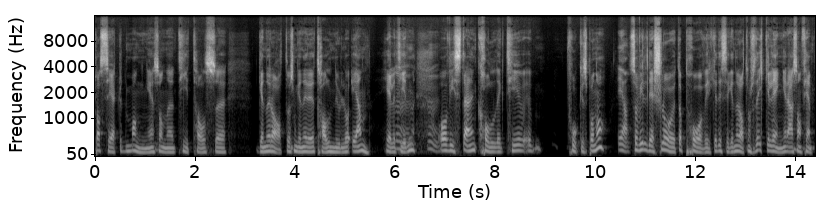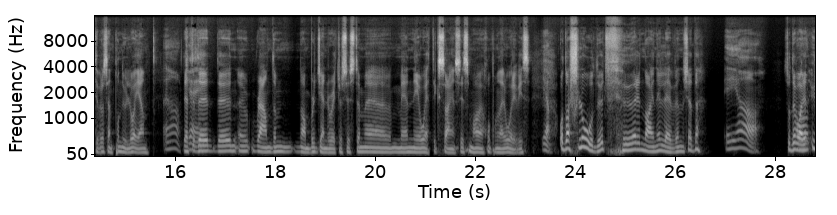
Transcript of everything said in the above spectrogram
plassert ut mange sånne titalls eh, generatorer som genererer tall 0 og 1 hele tiden. Og hvis det er en kollektiv eh, fokus på noe, Ja. så vil det slå ut og påvirke disse generatorene, så det ikke lenger er sånn 50% på 0 og 1. Ja, ok. Dette det, det uh, Random Number Generator System eh, med Neoetic Sciences som har holdt på med det i årevis. Ja. Og da slo det ut før 9-11 skjedde. ja. Så det var en okay.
